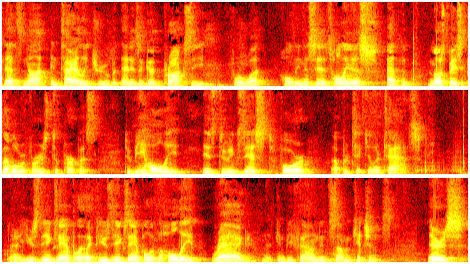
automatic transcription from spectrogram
That's not entirely true, but that is a good proxy for what holiness is. Holiness, at the most basic level, refers to purpose. To be holy is to exist for a particular task. I use the example, I like to use the example of the holy rag that can be found in some kitchens. There's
